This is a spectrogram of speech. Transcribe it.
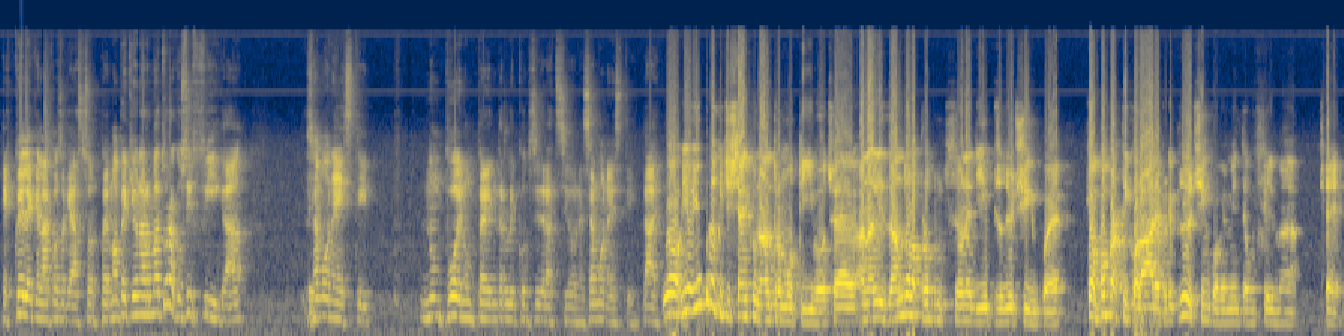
E quella è che è la cosa che ha sorpreso. Ma perché un'armatura così figa, sì. siamo onesti, non puoi non prenderlo in considerazione, siamo onesti, dai. No, io, io, credo che ci sia anche un altro motivo, cioè analizzando la produzione di episodio 5, che è un po' particolare, perché episodio 5 ovviamente è un film, cioè,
